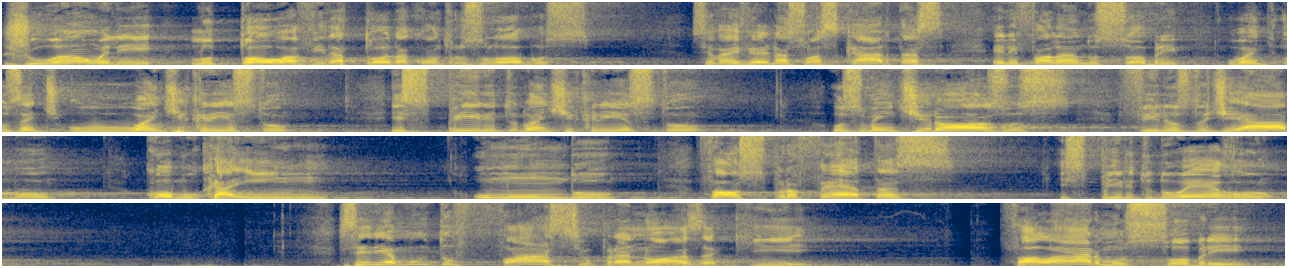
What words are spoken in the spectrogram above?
João, ele lutou a vida toda contra os lobos. Você vai ver nas suas cartas ele falando sobre o anticristo, espírito do anticristo, os mentirosos, filhos do diabo, como Caim, o mundo, falsos profetas, espírito do erro. Seria muito fácil para nós aqui falarmos sobre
